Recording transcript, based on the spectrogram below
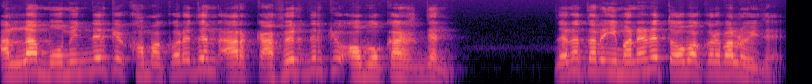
আল্লাহ মোমিনদেরকে ক্ষমা করে দেন আর কাফেরদেরকে অবকাশ দেন। যেন তারা ইমান এনে তবা করে ভালো হয়ে যায়।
